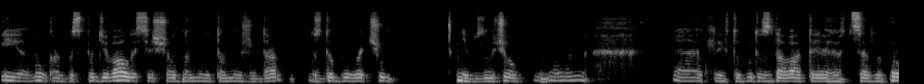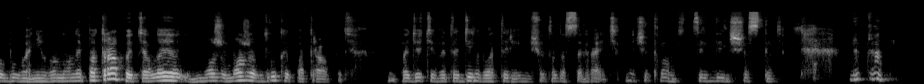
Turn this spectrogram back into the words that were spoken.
І ну, как би сподівалися, що одному і тому ж да, здобувачу, ні, е, той, хто буде здавати це випробування, воно не потрапить, але може, може вдруг і потрапить. Пойдете в этот день в лотерею, що тоді сыграете, значить вам цей день щастить.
